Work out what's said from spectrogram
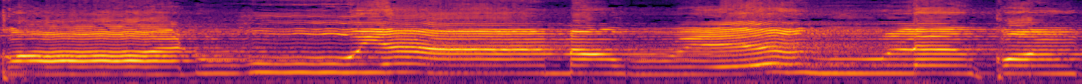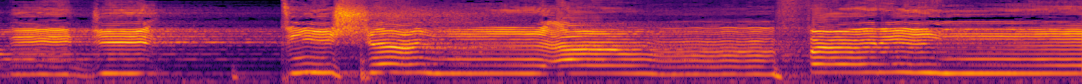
قالوا يا مريم لقد جئت شيئا فريا.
